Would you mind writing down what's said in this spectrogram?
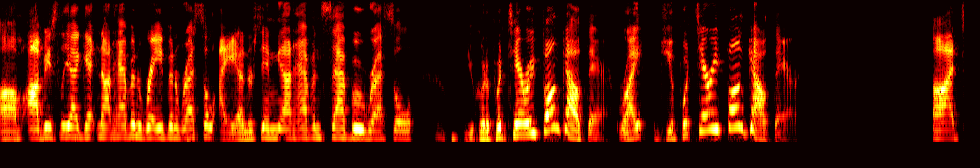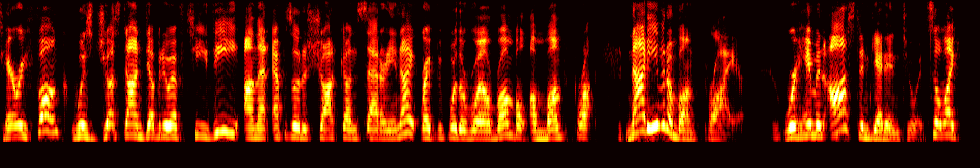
Um, obviously, I get not having Raven wrestle. I understand not having Sabu wrestle. You could have put Terry Funk out there, right? Do you put Terry Funk out there? Uh, Terry Funk was just on WF TV on that episode of Shotgun Saturday Night right before the Royal Rumble a month prior, not even a month prior, where him and Austin get into it. So, like,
